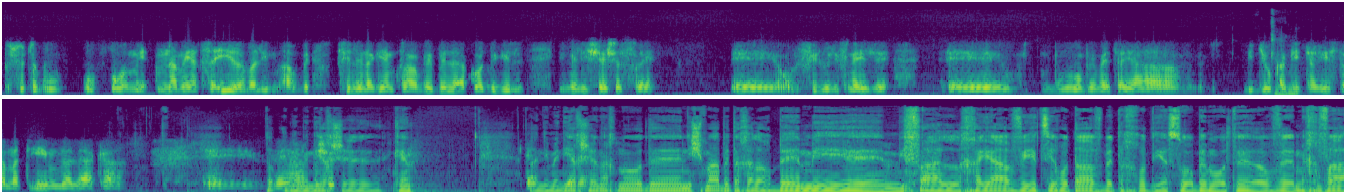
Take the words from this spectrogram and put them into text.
פשוט הוא, הוא, הוא אמנם היה צעיר, אבל עם הרבה, התחיל לנגן כבר בלהקות בגיל, נדמה לי 16, או אפילו לפני זה. והוא באמת היה בדיוק כן. הגיטריסט המתאים ללהקה. אה, טוב, אני מניח ש... כן. כן. אני מניח שאנחנו עוד אה, נשמע בטח על הרבה ממפעל חייו ויצירותיו, בטח עוד יעשו הרבה מאוד, אה, הרבה מחווה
